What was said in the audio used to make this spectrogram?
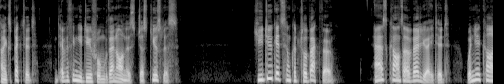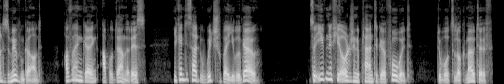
unexpected, and everything you do from then on is just useless. You do get some control back though. As cards are evaluated, when your card is a movement card, other than going up or down, that is, you can decide which way you will go. So even if you originally planned to go forward, towards the locomotive,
